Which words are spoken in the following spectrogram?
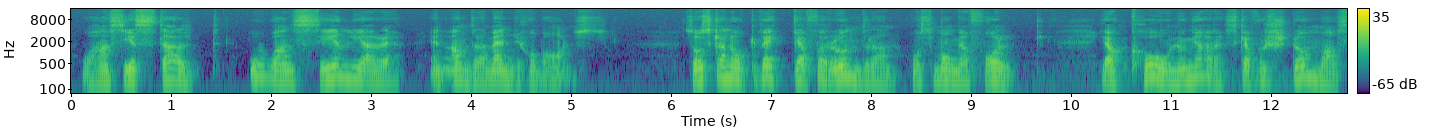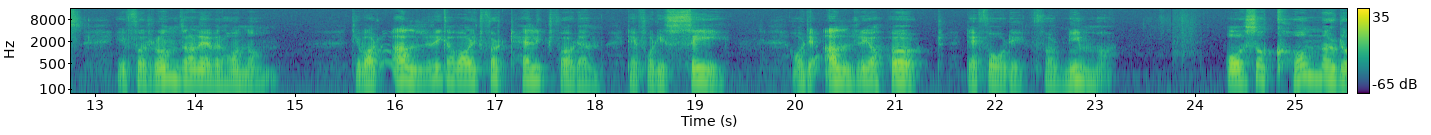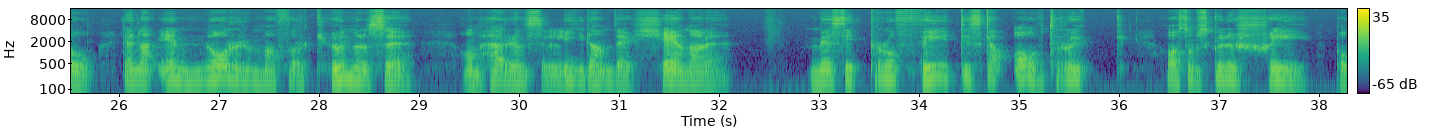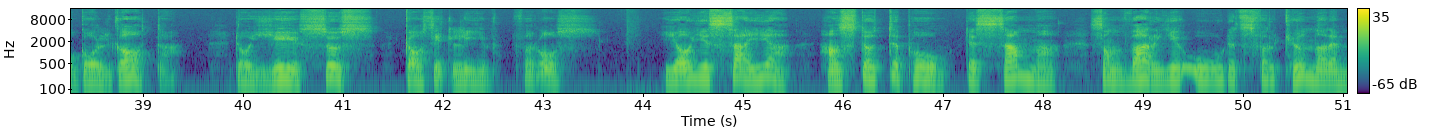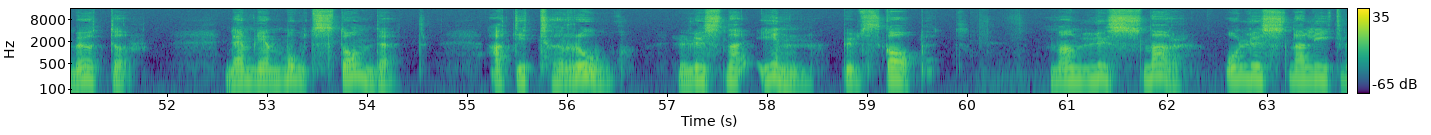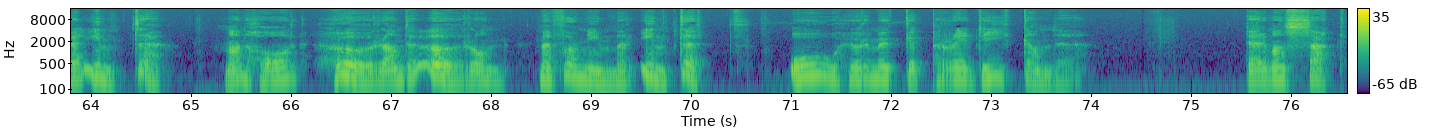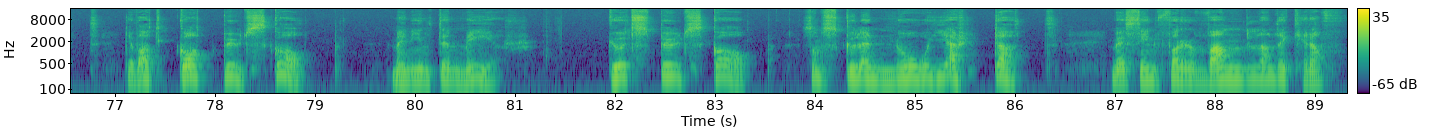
och hans gestalt oansenligare än andra människobarns. Så ska han väcka förundran hos många folk. Ja, konungar ska förstummas i förundran över honom. Ty vad aldrig har varit förtäljt för dem, det får de se. Och det aldrig har hört, det får de förnimma. Och så kommer då denna enorma förkunnelse om Herrens lidande tjänare med sitt profetiska avtryck vad som skulle ske på Golgata då Jesus gav sitt liv för oss. Ja, Jesaja, han stötte på detsamma som varje ordets förkunnare möter. Nämligen motståndet att i tro lyssna in budskapet. Man lyssnar och lyssnar likväl inte. Man har hörande öron men förnimmer intet. O, hur mycket predikande! Där man sagt det var ett gott budskap, men inte mer. Guds budskap som skulle nå hjärtat med sin förvandlande kraft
